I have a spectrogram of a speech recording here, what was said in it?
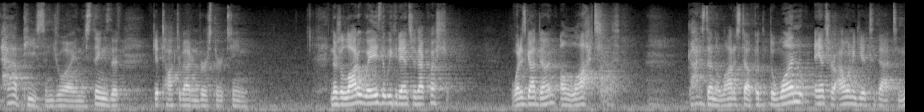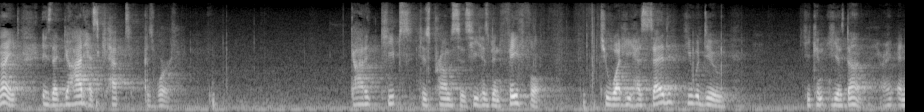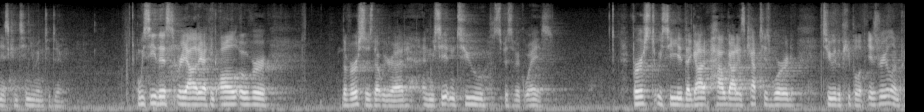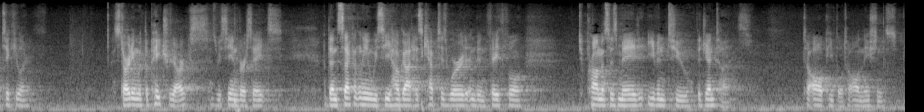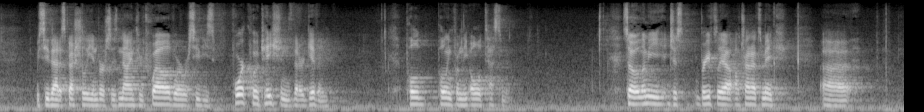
have peace and joy, and these things that get talked about in verse 13? And there's a lot of ways that we could answer that question. What has God done? A lot. God has done a lot of stuff. But the one answer I want to give to that tonight is that God has kept his word. God keeps his promises. He has been faithful to what he has said he would do. He, can, he has done, right? And is continuing to do. We see this reality, I think, all over the verses that we read, and we see it in two specific ways. First, we see that God, how God has kept his word to the people of Israel in particular, starting with the patriarchs, as we see in verse 8. But then, secondly, we see how God has kept his word and been faithful to promises made even to the Gentiles, to all people, to all nations. We see that especially in verses 9 through 12, where we see these four quotations that are given, pulled, pulling from the Old Testament. So let me just briefly, I'll try not to make, uh,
